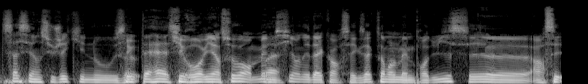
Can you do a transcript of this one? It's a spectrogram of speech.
Ça, c'est un sujet qui nous intéresse. Qui revient souvent, même Ouais. si on est d'accord, c'est exactement le même produit. C'est euh, alors c'est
